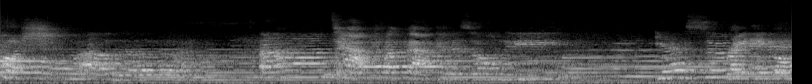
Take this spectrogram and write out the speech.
Push. Um, tap from back. Right angle.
